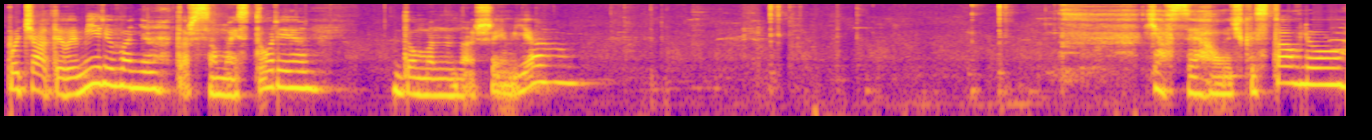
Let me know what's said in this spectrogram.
Почати вимірювання, та ж сама історія. Домен наше ім'я. Я все галочки ставлю.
